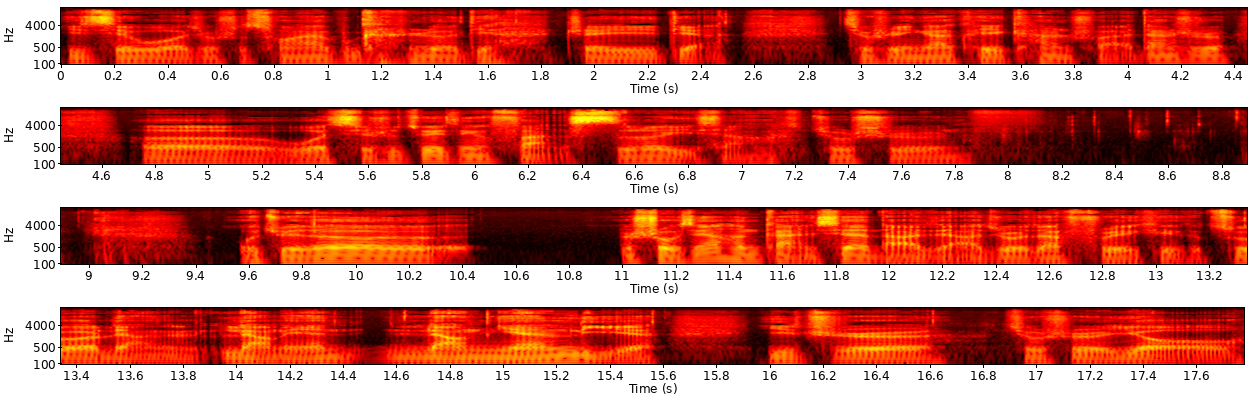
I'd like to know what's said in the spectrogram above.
以及我就是从来不看热点这一点，就是应该可以看出来。但是呃，我其实最近反思了一下，就是我觉得。首先很感谢大家，就是在 Free Kick 做两两年两年里，一直就是有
